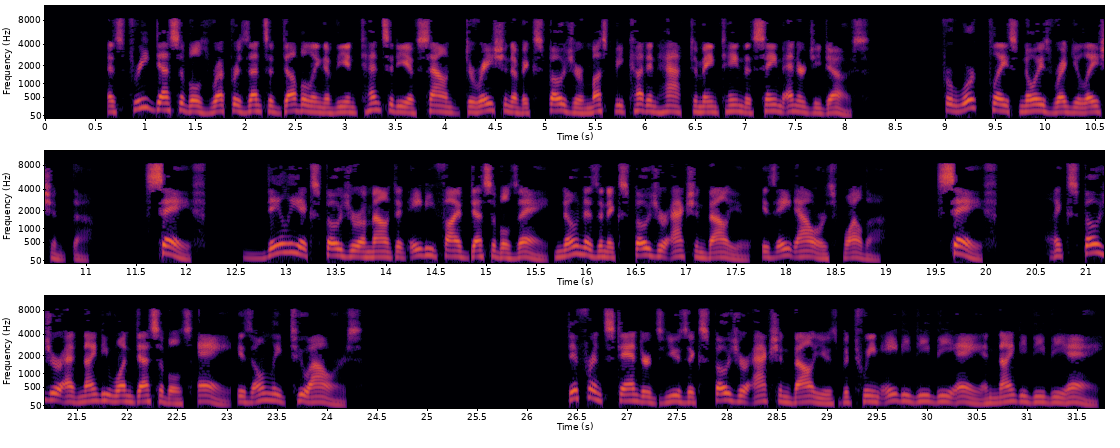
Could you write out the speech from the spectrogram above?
As 3 decibels represents a doubling of the intensity of sound, duration of exposure must be cut in half to maintain the same energy dose. For workplace noise regulation, the safe daily exposure amount at 85 decibels A, known as an exposure action value, is 8 hours, while the safe exposure at 91 decibels A is only 2 hours. Different standards use exposure action values between 80 dBA and 90 dBA.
